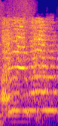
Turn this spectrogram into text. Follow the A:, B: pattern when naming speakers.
A: Hallelujah.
